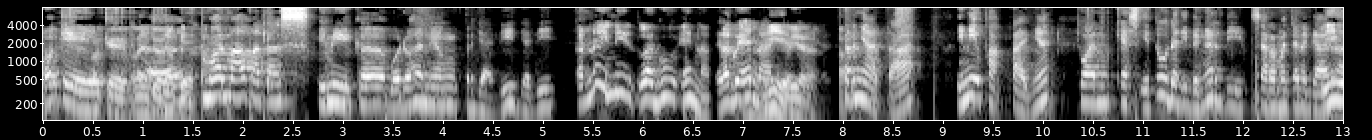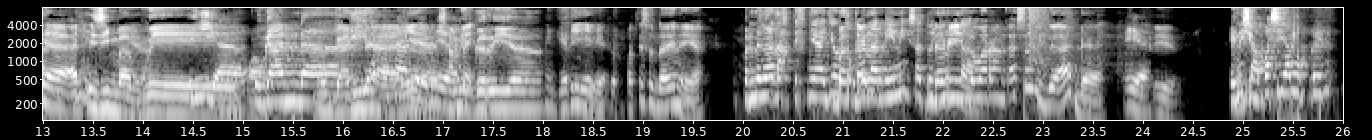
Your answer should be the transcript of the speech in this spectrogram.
Oke. Oke, lanjut. Oke. Mohon maaf atas ini kebodohan yang terjadi. Jadi Karena ini lagu enak. lagu enak. Iya. Iya. Ternyata ini faktanya cuan cash itu udah didengar di secara mancanegara. Iya, ada Zimbabwe. Iya, Wow. Uganda. Uganda, iya, iya. sampai- Nigeria. Nigeria Iya. gitu. Berarti sudah ini ya? Pendengar aktifnya aja untuk Bahkan bulan ini satu Dari juta. luar angkasa juga ada. Iya. Iya. Ini siapa sih yang ngeprint?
